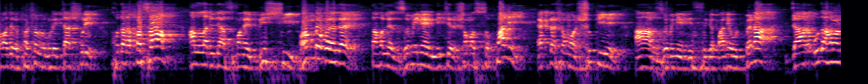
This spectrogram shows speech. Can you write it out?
আমাদের ফসলগুলি চাষ করি খোদার কসম আল্লাহ যদি আসমানের বৃষ্টি বন্ধ করে দেয়, তাহলে জমিনের নিচের সমস্ত পানি একটা সময় শুকিয়ে আর জমিনের নিচ থেকে পানি উঠবে না। যার উদাহরণ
